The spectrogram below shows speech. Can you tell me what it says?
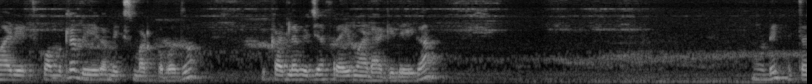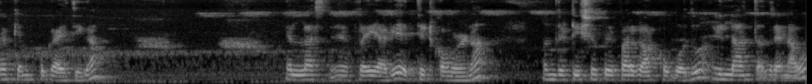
ಮಾಡಿ ಎತ್ಕೊಂಬಿಟ್ರೆ ಬೇಗ ಮಿಕ್ಸ್ ಮಾಡ್ಕೊಬೋದು. ಈ ಕಡಲೆ ಬೀಜ ಫ್ರೈ ಮಾಡಾಗಿದೆ ಈಗ. ನೋಡಿ, ಈ ಥರ ಈಗ. ಎಲ್ಲ ಫ್ರೈ ಆಗಿ ಎತ್ತಿಟ್ಕೊಂಬಿಡೋಣ. ಒಂದು ಟಿಶ್ಯೂ ಪೇಪರ್ಗೆ ಹಾಕ್ಕೋಬೋದು. ಇಲ್ಲ ಅಂತಂದರೆ ನಾವು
